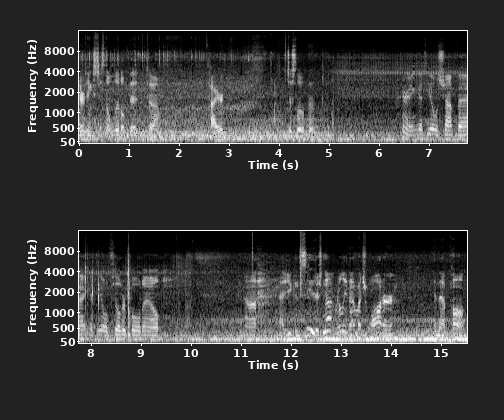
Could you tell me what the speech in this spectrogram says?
Everything's just a little bit um, tired just a little bit. All right, got the old shop vac, got the old filter pulled out. Uh, as you can see, there's not really that much water in that pump.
